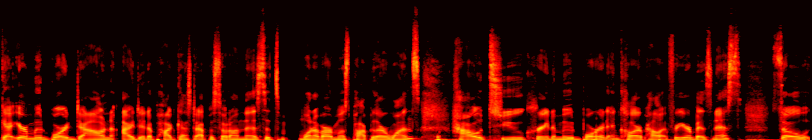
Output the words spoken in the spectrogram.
get your mood board down. I did a podcast episode on this. It's one of our most popular ones how to create a mood board and color palette for your business. So,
